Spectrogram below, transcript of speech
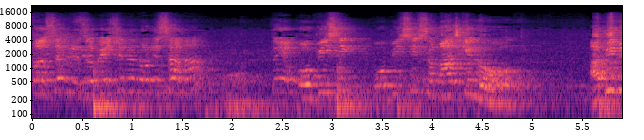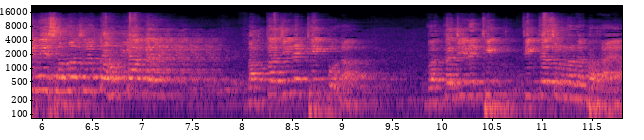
परसेंट रिजर्वेशन इन उड़ीसा ना। तो ये ओबीसी ओबीसी समाज के लोग अभी भी नहीं समझ रहे तो हम क्या करें? वक्ता जी ने ठीक बोला। वक्ता जी ने ठीक ठीक तरह से उन्होंने बताया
